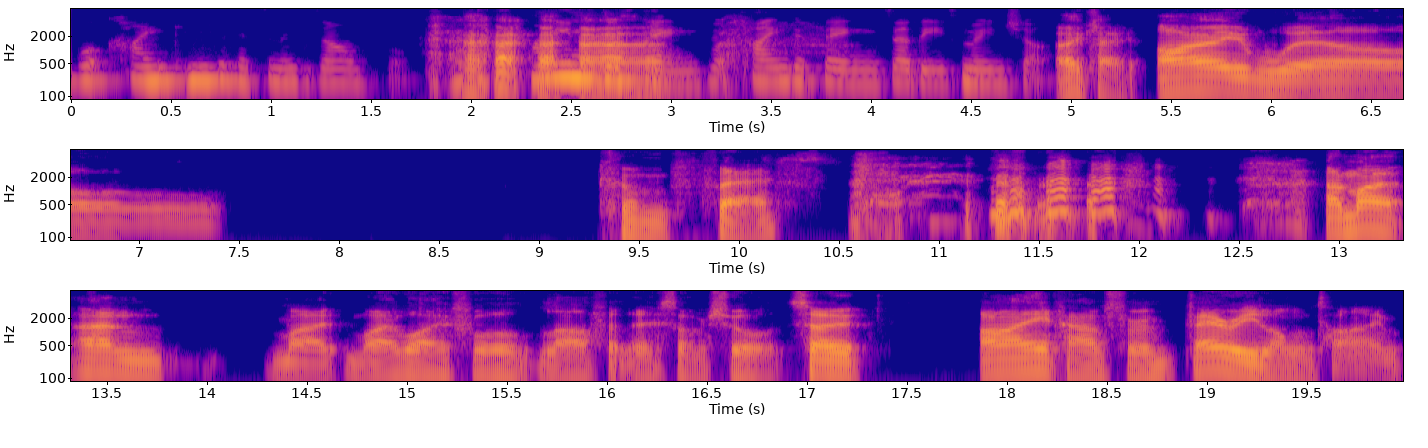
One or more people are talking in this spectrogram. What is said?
what kind? Can you give us an example? What kind of things? What kind of things are these moonshots? Okay, I will confess, and my and my my wife will laugh at this, I'm sure. So, I have for a very long time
